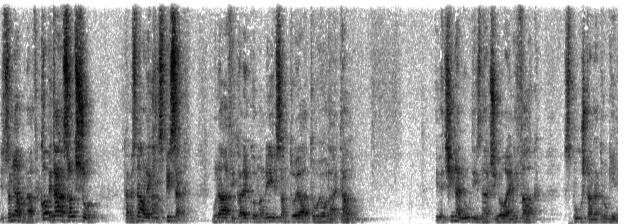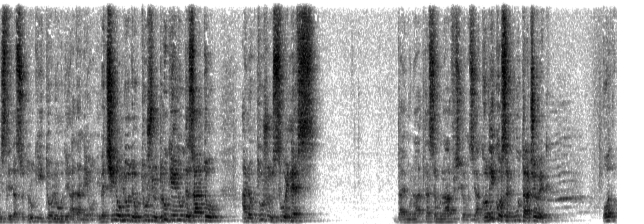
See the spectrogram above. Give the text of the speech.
I sam ja munafik. Ko bi danas otišao, kad bi znao neki spisak munafika, rekao, ma nisam to ja, to je onaj tamo. I većina ljudi, znači ovaj nifak, spušta na drugi, misli da su drugi to ljudi, a da ne oni. I većinom ljudi optužuju druge ljude za to, a ne optužuju svoj nefs da, je muna, da se munafički odnosi. A koliko se puta čovjek, od,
